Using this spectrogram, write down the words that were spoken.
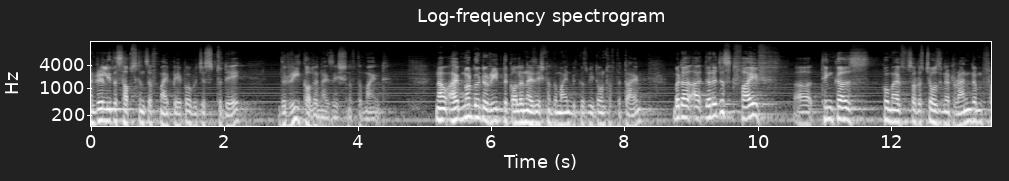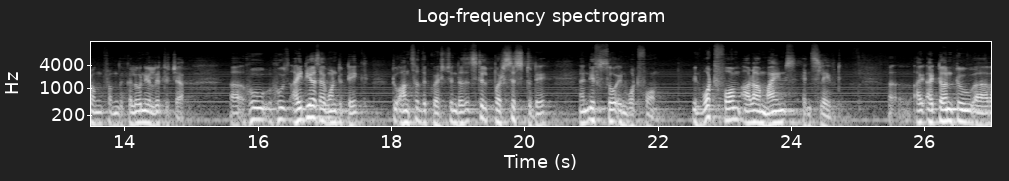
and really the substance of my paper, which is today, the recolonization of the mind. Now, I'm not going to read the colonization of the mind because we don't have the time, but uh, uh there are just five uh, thinkers whom I've sort of chosen at random from, from the colonial literature, uh, who, whose ideas I want to take to answer the question does it still persist today? And if so, in what form? In what form are our minds enslaved? Uh, I, I, turn to uh,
